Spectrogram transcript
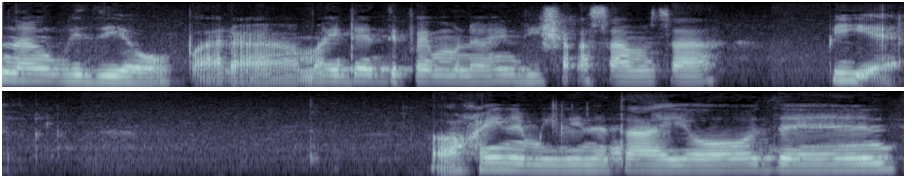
ng video para ma-identify mo na hindi siya kasama sa PL. Okay, namili na tayo. Then,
